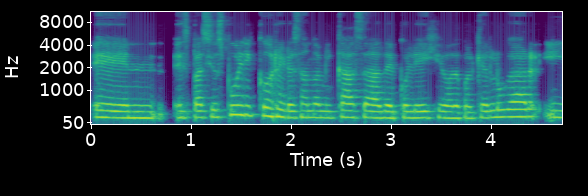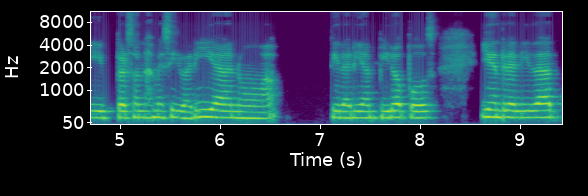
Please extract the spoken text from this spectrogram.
en espacios públicos, regresando a mi casa, del colegio, de cualquier lugar, y personas me silbarían o tirarían piropos. Y en realidad,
